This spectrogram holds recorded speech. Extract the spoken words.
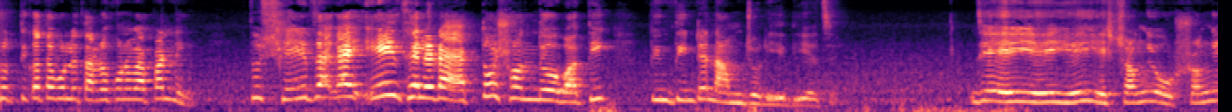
সত্যি কথা বললে তারও কোনো ব্যাপার নেই। তো সেই জায়গায় এই ছেলেটা এত সন্দেহবাতিক, তিন, তিনটে নাম জড়িয়ে দিয়েছে। যে এই এই এই, এর সঙ্গে, ওর সঙ্গে,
